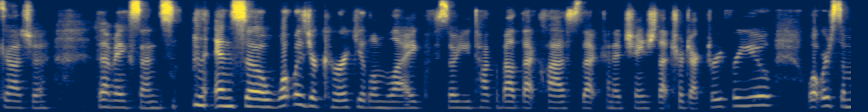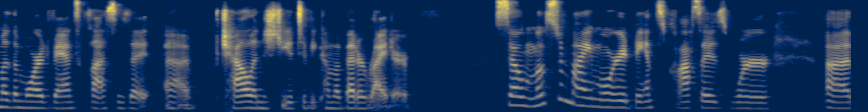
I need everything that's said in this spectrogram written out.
Gotcha. That makes sense. And so, what was your curriculum like? So, you talk about that class that kind of changed that trajectory for you. What were some of the more advanced classes that uh, challenged you to become a better writer? So, most of my more advanced classes were uh,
